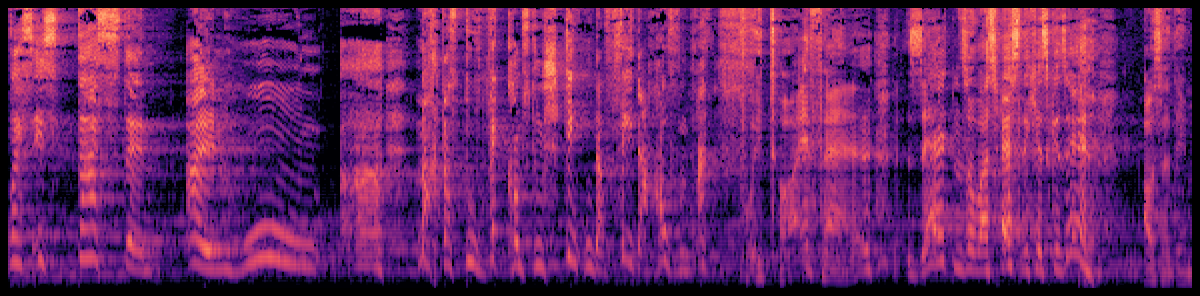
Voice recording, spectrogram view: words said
Was ist das denn? Ein Huhn. Ah, mach, dass du wegkommst, du stinkender Federhaufen. Pfui Teufel. Selten so was Hässliches gesehen. Außerdem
